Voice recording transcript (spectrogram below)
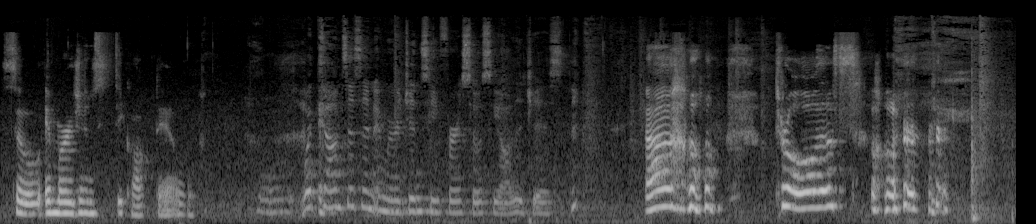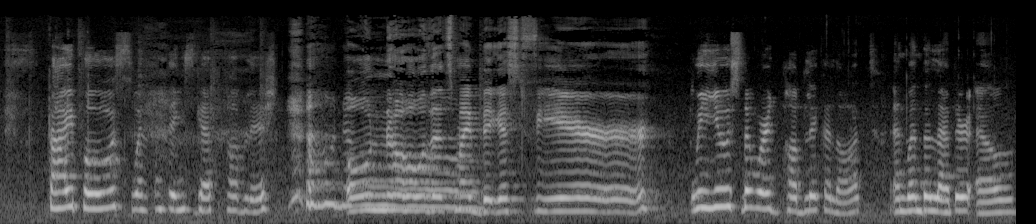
So emergency cocktail. What counts as an emergency for a sociologist? Ah, trolls or typos when things get published. oh no! Oh no, that's my biggest fear. We use the word public a lot, and when the letter L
